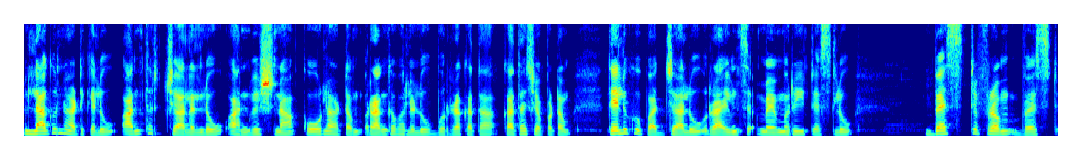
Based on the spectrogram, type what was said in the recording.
లఘునాటికలు అంతర్జాలంలో అన్వేషణ కోలాటం రంగవల్లులు బుర్రకథ కథ చెప్పటం తెలుగు పద్యాలు రైమ్స్ మెమరీ టెస్ట్లు బెస్ట్ ఫ్రమ్ వెస్ట్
